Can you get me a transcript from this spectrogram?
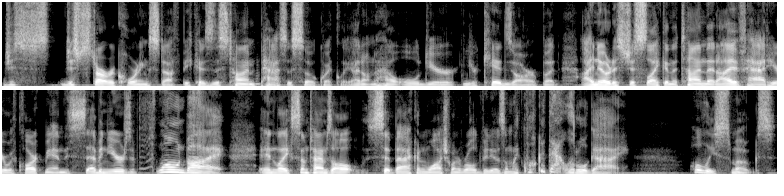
just just start recording stuff because this time passes so quickly. I don't know how old your your kids are, but I noticed just like in the time that I've had here with Clark, man, the seven years have flown by. And like sometimes I'll sit back and watch one of our old videos. I'm like, look at that little guy. Holy smokes.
